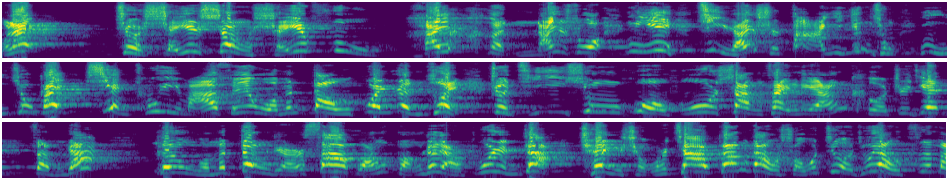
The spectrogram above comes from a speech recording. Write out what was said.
来，这谁胜谁负还很难说。你既然是大义英雄，你就该献出一马，随我们道观认罪。这吉凶祸福尚在两可之间，怎么着？跟我们瞪着眼撒谎，绷着脸不认账，趁手上家伙刚到手，这就要滋毛。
